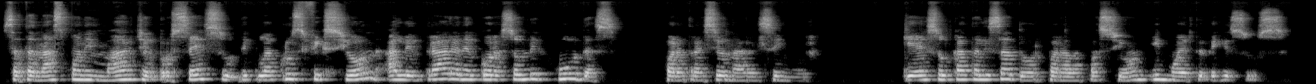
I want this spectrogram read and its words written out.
Satanás pone en marcha el proceso de la crucifixión al entrar en el corazón de Judas para traicionar al Señor, que es un catalizador para la pasión y muerte de Jesús.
